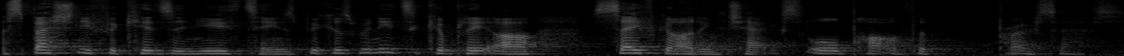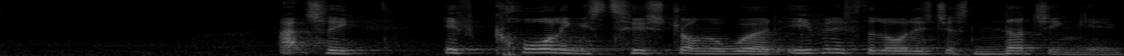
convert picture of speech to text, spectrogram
especially for kids and youth teams, because we need to complete our safeguarding checks, all part of the process. Actually, if calling is too strong a word, even if the Lord is just nudging you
